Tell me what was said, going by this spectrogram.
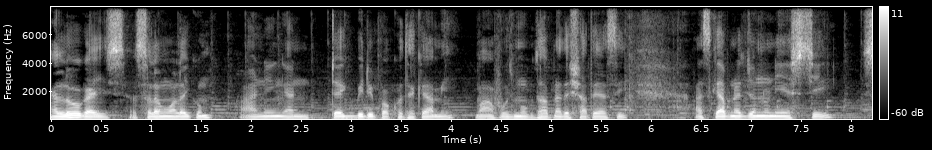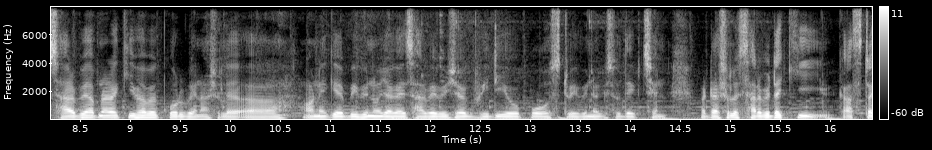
হ্যালো গাইস আসসালামু আলাইকুম আর্নিং অ্যান্ড টেক বিডির পক্ষ থেকে আমি মাহফুজ মুগ্ধ আপনাদের সাথে আছি। আজকে আপনার জন্য নিয়ে এসেছি। সার্ভে আপনারা কীভাবে করবেন? আসলে অনেকে বিভিন্ন জায়গায় সার্ভে বিষয়ক ভিডিও পোস্ট বিভিন্ন কিছু দেখছেন। বাট আসলে সার্ভেটা কি? কাজটা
